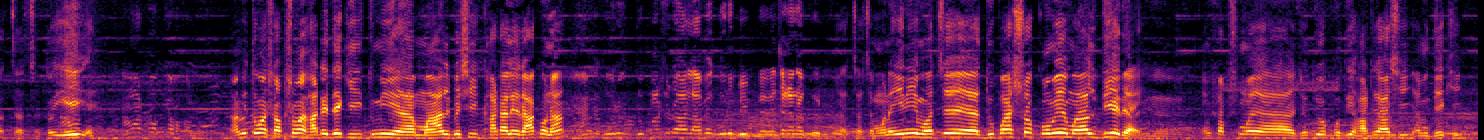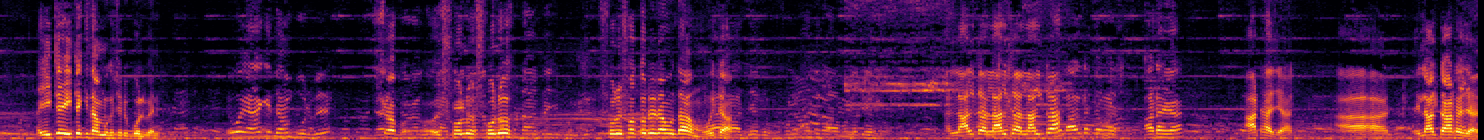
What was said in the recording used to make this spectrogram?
আচ্ছা আচ্ছা। তো এই আমি তোমার সবসময় হাটে দেখি তুমি মাল বেশি খাটালে রাখো না। করি। আচ্ছা আচ্ছা। মানে ইনি হচ্ছে দু পাঁচশো কমে মাল দিয়ে দেয়। আমি সবসময় যদিও প্রতি হাটে আসি আমি দেখি। এইটা এইটা কি দাম একটু বলবেন? ওই একই দাম পড়বে। সব ওই ষোলো ষোলো ষোলো সতেরো এরকম দাম ওইটা? হ্যাঁ, লালটা লালটা লালটা? আট হাজার। আট হাজার। আর এই লালটা আট হাজার।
